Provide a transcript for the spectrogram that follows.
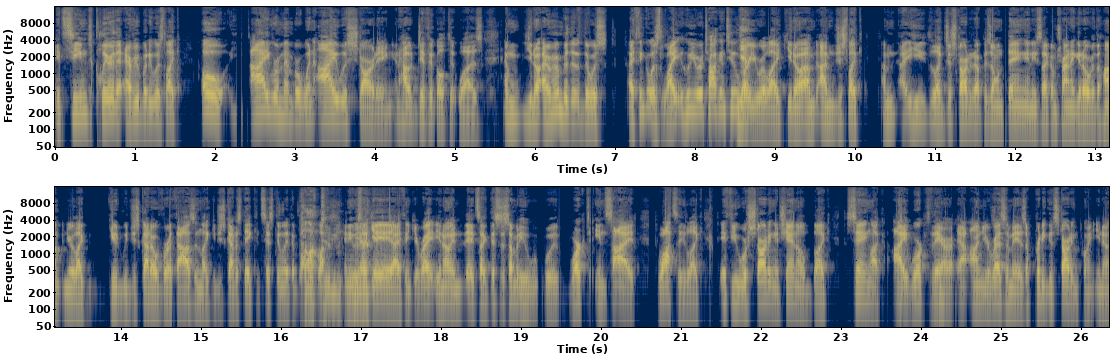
it seemed clear that everybody was like oh i remember when i was starting and how difficult it was and you know i remember that there was i think it was light who you were talking to Yeah. where you were like you know i'm, I'm just like i'm I- he like just started up his own thing and he's like i'm trying to get over the hump and you're like dude we just got over a thousand like you just got to stay consistent with it blah Talk blah blah and he was Yeah. like yeah, yeah yeah i think you're right you know and it's like this is somebody who, who worked inside WotC. Like if you were starting a channel, like saying like I worked there on your resume is a pretty good starting point, you know.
